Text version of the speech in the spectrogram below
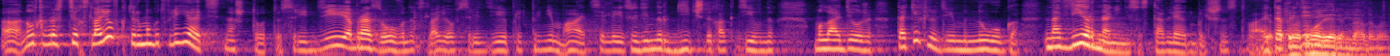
э, ну вот как раз тех слоев, которые могут влиять на что-то, среди образованных слоев, среди предпринимателей, среди энергичных, активных молодежи. Таких людей много. Наверное, они не составляют большинства. Я этом определить- уверен, да, думаю.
